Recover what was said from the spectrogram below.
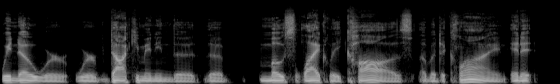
we know we're we're documenting the the most likely cause of a decline, and it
